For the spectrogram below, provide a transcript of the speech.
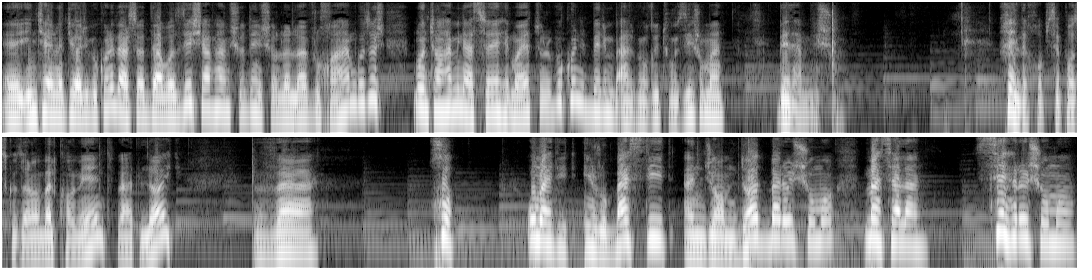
اینترنت یاری بکنه در ساعت 12 شب هم شده. انشالله live رو خواهم گذاشت. منتها همین اسای حمایتتون رو بکنید. بریم به توضیح رو من بدم بهشون. خیلی خوب. سپاسگزارم. اول کامنت بعد لایک. و خب اومدید این رو بستید انجام داد برای شما. مثلا سحر شما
